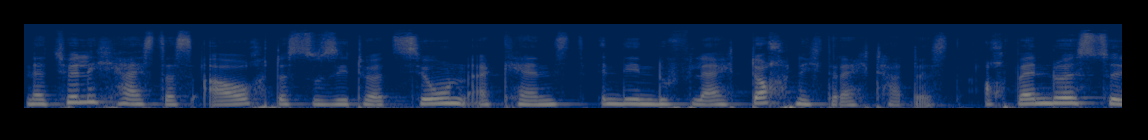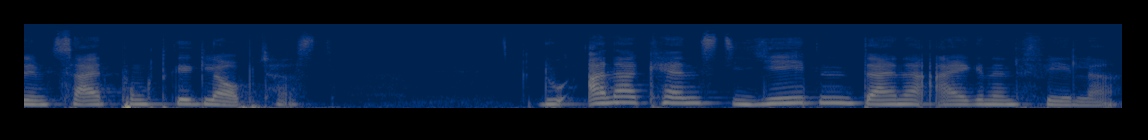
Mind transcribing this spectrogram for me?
Natürlich heißt das auch, dass du Situationen erkennst, in denen du vielleicht doch nicht recht hattest, auch wenn du es zu dem Zeitpunkt geglaubt hast. Du anerkennst jeden deiner eigenen Fehler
